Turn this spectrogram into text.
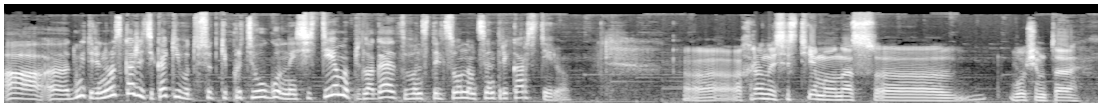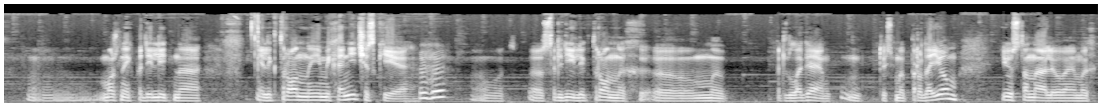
А, э, Дмитрий, ну расскажите, какие вот все-таки противоугонные системы предлагают в инсталляционном центре Карстерио? Э, охранные системы у нас, э, в общем-то, можно их поделить на электронные и механические. Угу. Вот. Э, среди электронных мы предлагаем, то есть мы продаем и устанавливаем их.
